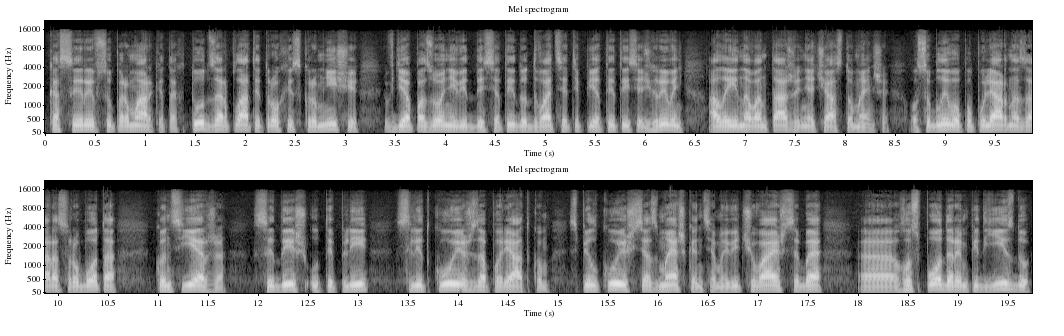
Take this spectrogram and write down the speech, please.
касири в супермаркетах. Тут зарплати трохи скромніші в діапазоні від 10 до 25 тисяч гривень, але і навантаження часто менше. Особливо популярна зараз робота консьєржа. Сидиш у теплі, слідкуєш за порядком, спілкуєшся з мешканцями, відчуваєш себе господарем під'їзду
